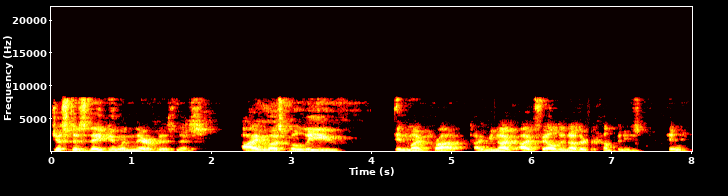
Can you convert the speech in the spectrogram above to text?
just as they do in their business. I must believe in my product. I mean, I've, I've failed in other companies. In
